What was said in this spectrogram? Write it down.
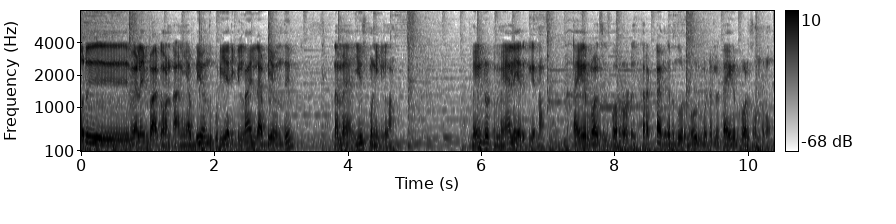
ஒரு வேலையும் பார்க்க வேண்டாம். நீங்கள் அப்படியே வந்து குடியேறிக்கலாம் இல்லை அப்படியே வந்து நம்ம யூஸ் பண்ணிக்கலாம். மெயின் ரோட்டு மேலே இருக்குது இடம். டைகர் ஃபால்ஸுக்கு போகிற ரோடு கரெக்டாக அங்கேருந்து ஒரு நூறு மீட்டரில் டைகர் ஃபால்ஸ் வந்துடும்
